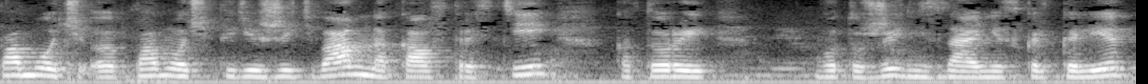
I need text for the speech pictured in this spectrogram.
помочь, э, помочь пережить вам накал страстей, который вот уже, не знаю, несколько лет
